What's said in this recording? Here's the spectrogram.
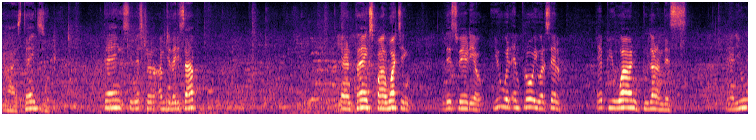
Nice, thanks. Thanks, Mr. Amjad Ali Saab. And thanks for watching this video. You will improve yourself if you want to learn this. And you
